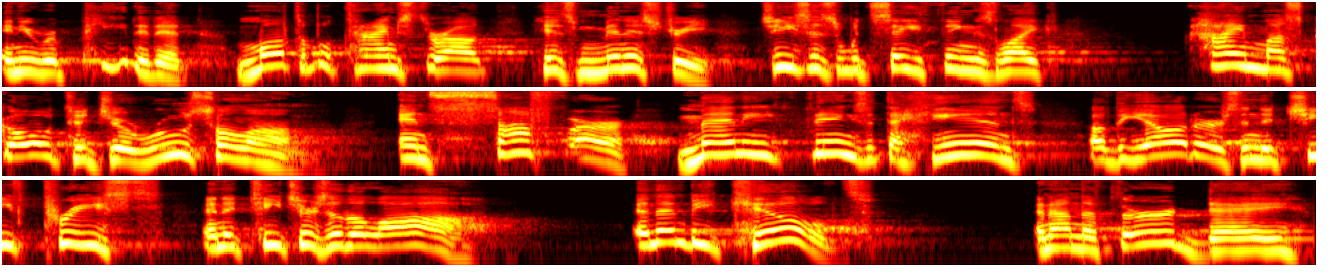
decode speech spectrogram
and he repeated it multiple times throughout his ministry. Jesus would say things like, I must go to Jerusalem and suffer many things at the hands of the elders and the chief priests and the teachers of the law, and then be killed. And on the third day,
